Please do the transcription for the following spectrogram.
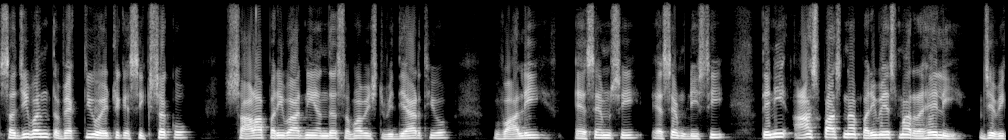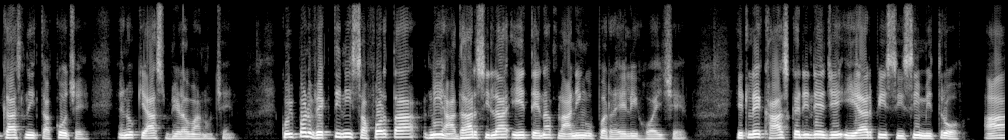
સજીવંત વ્યક્તિઓ એટલે કે શિક્ષકો, શાળા પરિવારની અંદર સમાવિષ્ટ વિદ્યાર્થીઓ, વાલી એસએમસી, એસએમડીસી તેની આસપાસના પરિવેશમાં રહેલી જે વિકાસની તકો છે એનો ક્યાસ મેળવવાનો છે. કોઈપણ વ્યક્તિની સફળતાની આધારશિલા એ તેના પ્લાનિંગ ઉપર રહેલી હોય છે. એટલે ખાસ કરીને જે એઆરપી સીસી મિત્રો આ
